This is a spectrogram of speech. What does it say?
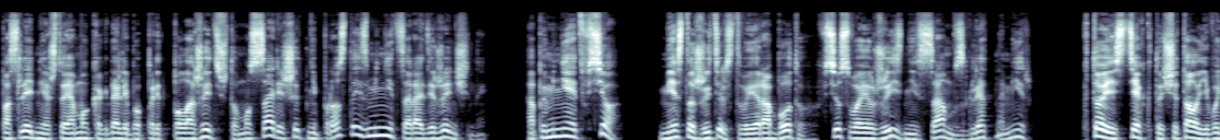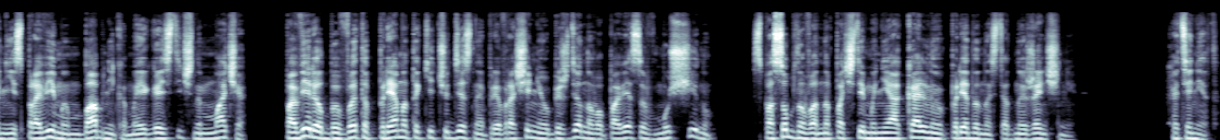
последнее, что я мог когда-либо предположить, что Муса решит не просто измениться ради женщины, а поменяет все, Место жительства и работу, всю свою жизнь и сам взгляд на мир. Кто из тех, кто считал его неисправимым бабником и эгоистичным мачо, поверил бы в это прямо-таки чудесное превращение убежденного повеса в мужчину, способного на почти маниакальную преданность одной женщине? Хотя нет.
